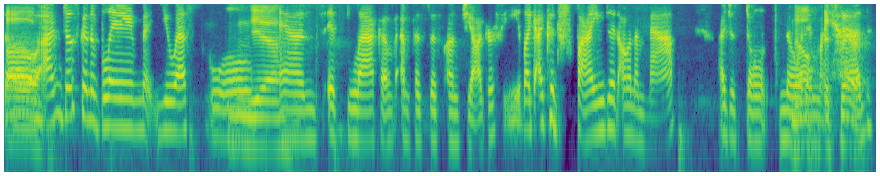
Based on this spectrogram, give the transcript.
So Um, I'm just going to blame U.S. school yeah. and its lack of emphasis on geography. Like I could find it on a map, I just don't know No, it in my it's head. fair.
